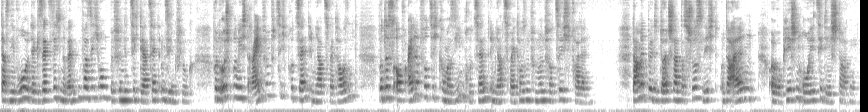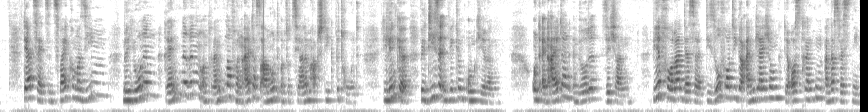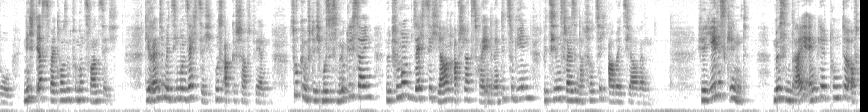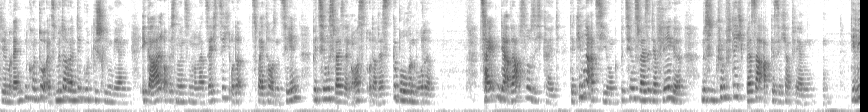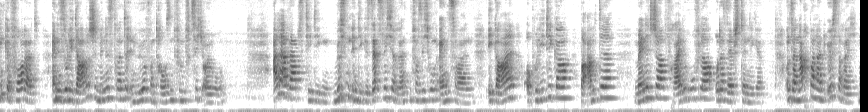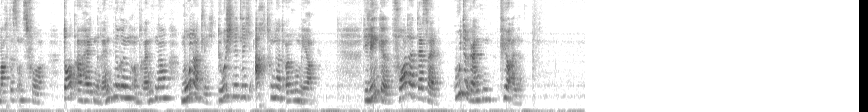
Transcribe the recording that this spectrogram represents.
Das Niveau der gesetzlichen Rentenversicherung befindet sich derzeit im Sinkflug. Von ursprünglich 53 Prozent im Jahr 2000 wird es auf 41,7 Prozent im Jahr 2045 fallen. Damit bildet Deutschland das Schlusslicht unter allen europäischen OECD-Staaten. Derzeit sind 2,7 Millionen Rentnerinnen und Rentner von Altersarmut und sozialem Abstieg bedroht. Die Linke will diese Entwicklung umkehren und ein Altern in Würde sichern. Wir fordern deshalb die sofortige Angleichung der Ostrenten an das Westniveau, nicht erst 2025. Die Rente mit 67 muss abgeschafft werden. Zukünftig muss es möglich sein, mit 65 Jahren abschlagsfrei in Rente zu gehen bzw. nach 40 Arbeitsjahren. Für jedes Kind müssen drei Entgeltpunkte auf dem Rentenkonto als Mütterrente gutgeschrieben werden, egal ob es 1960 oder 2010 bzw. in Ost oder West geboren wurde. Zeiten der Erwerbslosigkeit, der Kindererziehung bzw. der Pflege müssen künftig besser abgesichert werden. Die Linke fordert eine solidarische Mindestrente in Höhe von 1050 Euro. Alle Erwerbstätigen müssen in die gesetzliche Rentenversicherung einzahlen, egal ob Politiker, Beamte, Manager, Freiberufler oder Selbstständige. Unser Nachbarland Österreich macht es uns vor. Dort erhalten Rentnerinnen und Rentner monatlich durchschnittlich 800 Euro mehr. Die Linke fordert deshalb gute Renten für alle.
